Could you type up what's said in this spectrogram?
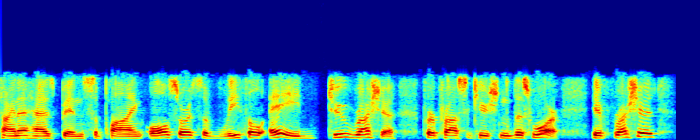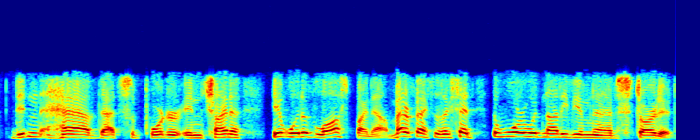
China has been supplying all sorts of lethal aid to Russia for prosecution of this war. If Russia didn't have that supporter in China, it would have lost by now. Matter of fact, as I said, the war would not even have started.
